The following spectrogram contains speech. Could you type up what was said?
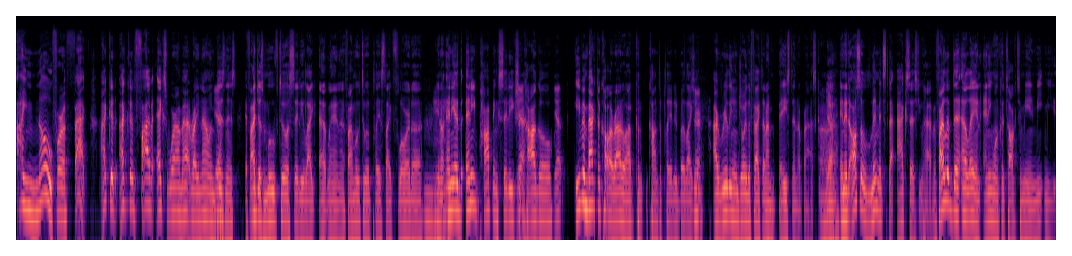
I know for a fact I could I could 5x where I'm at right now in Yeah. business if I just moved to a city like Atlanta, if I move to a place like Florida, you know, Mhm. any of the- any popping city, Yeah. Chicago, Yep. even back to Colorado I've com- contemplated, but like Sure. I really enjoy the fact that I'm based in Nebraska. Uh-huh. Yeah. And it also limits the access you have. If I lived in LA and anyone could talk to me and meet me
